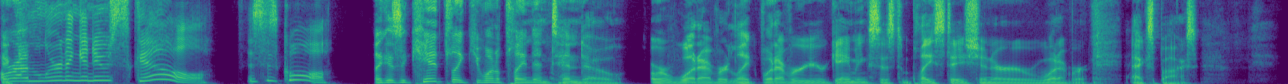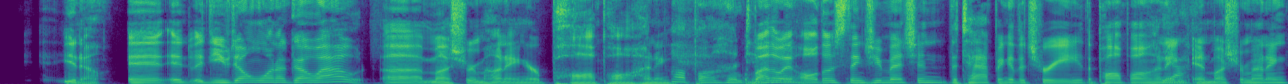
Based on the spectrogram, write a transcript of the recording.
Or I'm learning a new skill. This is cool. like as a kid, like you want to play Nintendo or whatever, like whatever your gaming system, PlayStation or whatever, Xbox. You know, and- and you don't want to go out uh, mushroom hunting or pawpaw hunting. Pawpaw hunting. By the way, yeah. all those things you mentioned, the tapping of the tree, the pawpaw hunting, Yeah. and mushroom hunting,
